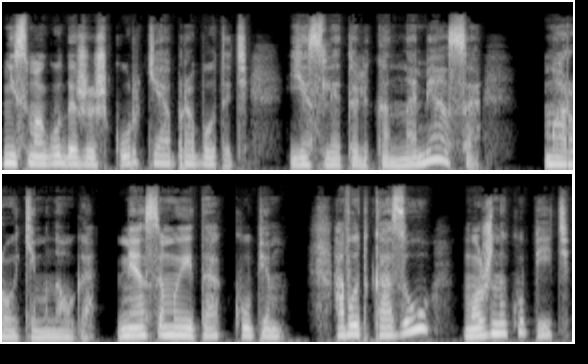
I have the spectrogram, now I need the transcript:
не смогу даже шкурки обработать, если только на мясо. Мороки много, мясо мы и так купим. А вот козу можно купить.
